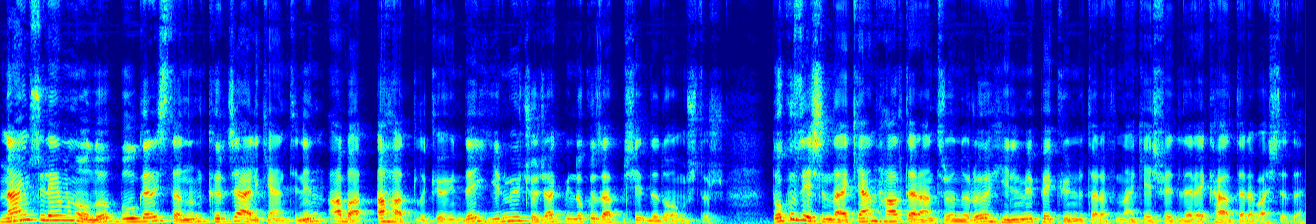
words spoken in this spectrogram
Naim Süleymanoğlu Bulgaristan'ın Kırcaali kentinin Aba Ahatlı köyünde 23 Ocak 1967'de doğmuştur. 9 yaşındayken halter antrenörü Hilmi Pekünlü tarafından keşfedilerek haltere başladı.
